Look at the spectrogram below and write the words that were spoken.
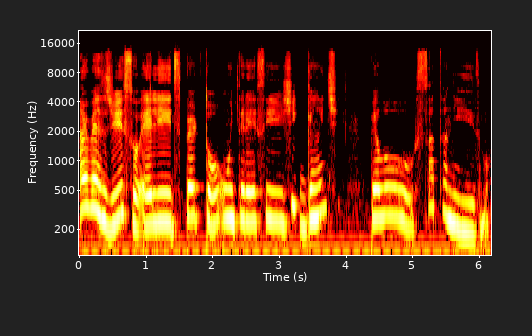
Ao invés disso, ele despertou um interesse gigante pelo satanismo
